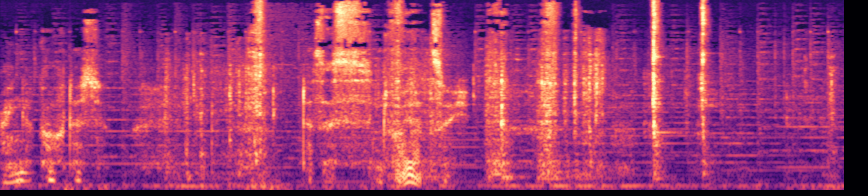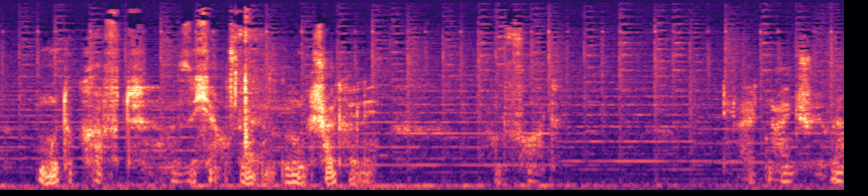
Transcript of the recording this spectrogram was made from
Eingekochtes. Das ist ein Feuerzeug. Motorkraft, sicher auch ein Schaltrelais und fort. Die alten Einschübe.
